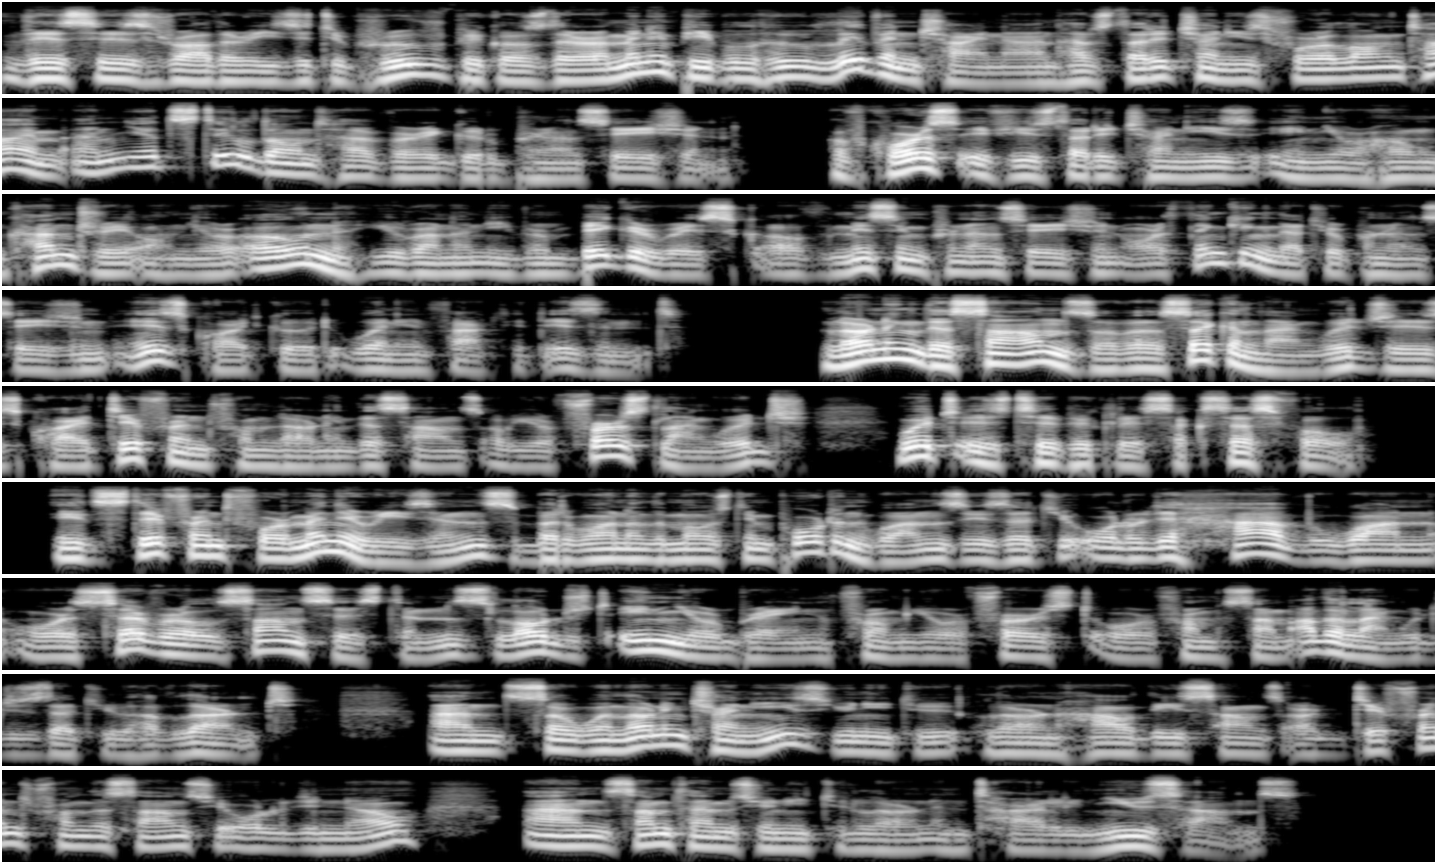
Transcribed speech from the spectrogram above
This is rather easy to prove because there are many people who live in China and have studied Chinese for a long time and yet still don't have very good pronunciation. Of course, if you study Chinese in your home country on your own, you run an even bigger risk of missing pronunciation or thinking that your pronunciation is quite good when in fact it isn't. Learning the sounds of a second language is quite different from learning the sounds of your first language, which is typically successful. It's different for many reasons, but one of the most important ones is that you already have one or several sound systems lodged in your brain from your first or from some other languages that you have learned. And so when learning Chinese, you need to learn how these sounds are different from the sounds you already know, and sometimes you need to learn entirely new sounds.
